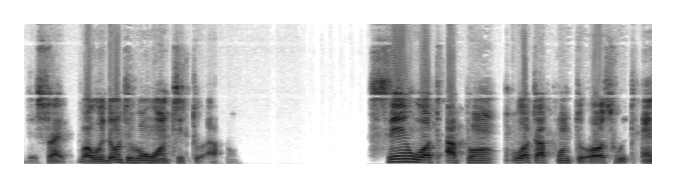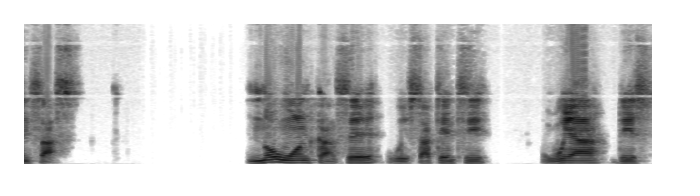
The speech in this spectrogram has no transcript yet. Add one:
the strike, but we don't even want it to happen. Seeing what happened, what happened to us with EndSARS, no one can say with certainty where this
